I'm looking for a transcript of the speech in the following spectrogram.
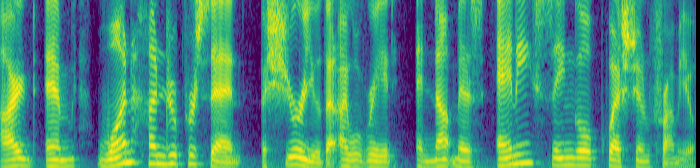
I am 100% assure you that I will read and not miss any single question from you.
